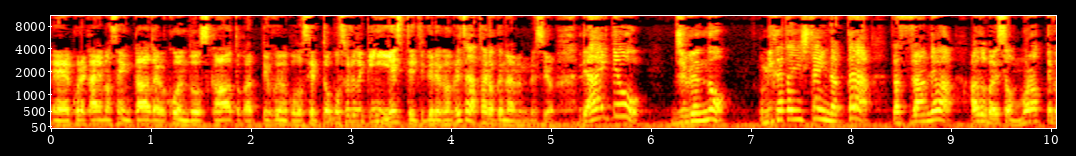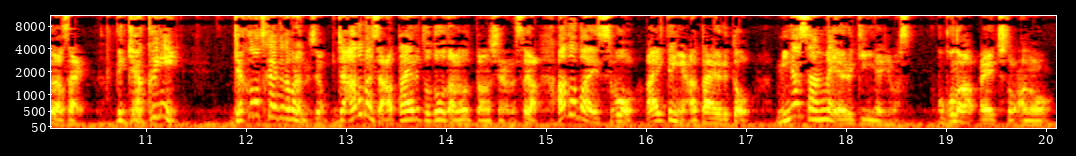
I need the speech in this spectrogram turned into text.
えこれ買えませんか？とか、こういうのどうすか？とかっていう風なことを説得をするときに、イエスって言ってくれる確率が高くなるんですよ。で、相手を自分の味方にしたいんだったら、雑談ではアドバイスをもらってください。で、逆に、逆の使い方もあるんですよ。じゃあアドバイスを与えるとどうなるのって話なんですが、アドバイスを相手に与えると、皆さんがやる気になります。ここの、えー、ちょっとあの、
